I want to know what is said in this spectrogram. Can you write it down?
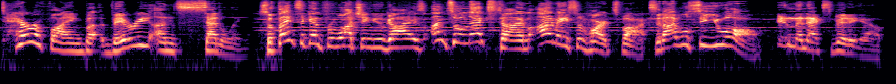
terrifying, but very unsettling. So thanks again for watching, you guys. Until next time, I'm Ace of Hearts Fox, and I will see you all in the next video.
